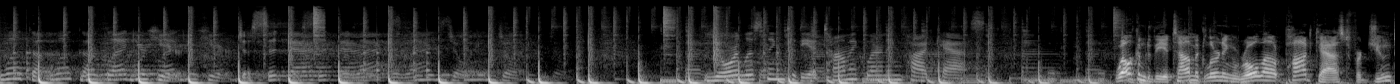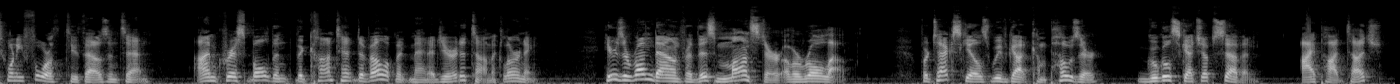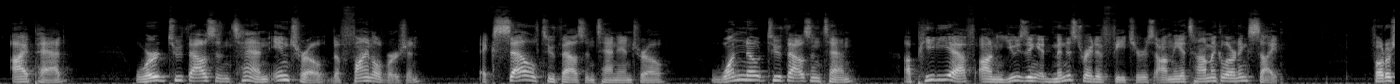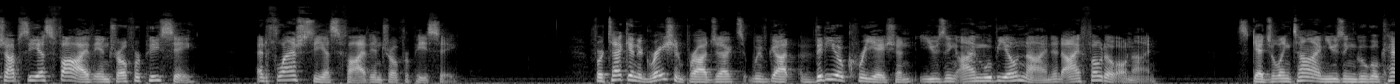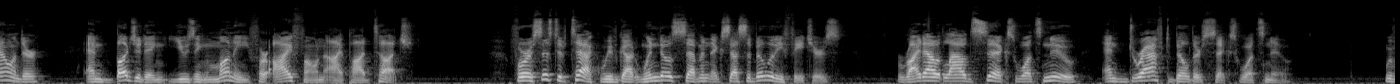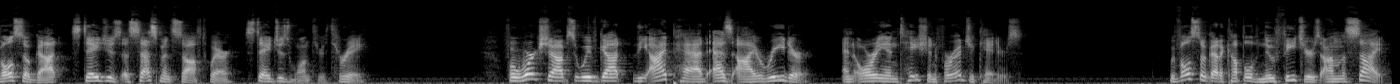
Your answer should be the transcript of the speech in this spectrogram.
Welcome, welcome. We're glad you're here. Just sit back, relax, and enjoy. You're listening to the Atomic Learning Podcast. Welcome to the Atomic Learning Rollout Podcast for June 24th, 2010. I'm Chris Bolden, the Content Development Manager at Atomic Learning. Here's a rundown for this monster of a rollout. For tech skills, we've got KompoZer, Google SketchUp 7, iPod Touch, iPad, Word 2010 Intro, the final version, Excel 2010 Intro, OneNote 2010, a PDF on using administrative features on the Atomic Learning site, Photoshop CS5 Intro for PC, and Flash CS5 Intro for PC. For tech integration projects, we've got video creation using iMovie 09 and iPhoto 09, scheduling time using Google Calendar, and budgeting using Money for iPhone iPod Touch. For assistive tech, we've got Windows 7 accessibility features, Write Out Loud 6 What's New, and Draft Builder 6 What's New. We've also got Stages assessment software, Stages 1 through 3. For workshops, we've got the iPad as iReader, an orientation for educators. We've also got a couple of new features on the site.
